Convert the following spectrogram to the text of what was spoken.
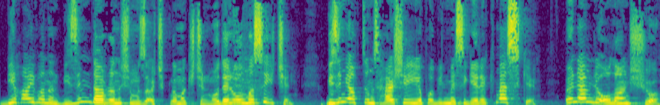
bir hayvanın bizim davranışımızı açıklamak için, model olması için bizim yaptığımız her şeyi yapabilmesi gerekmez ki. Önemli olan şu.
